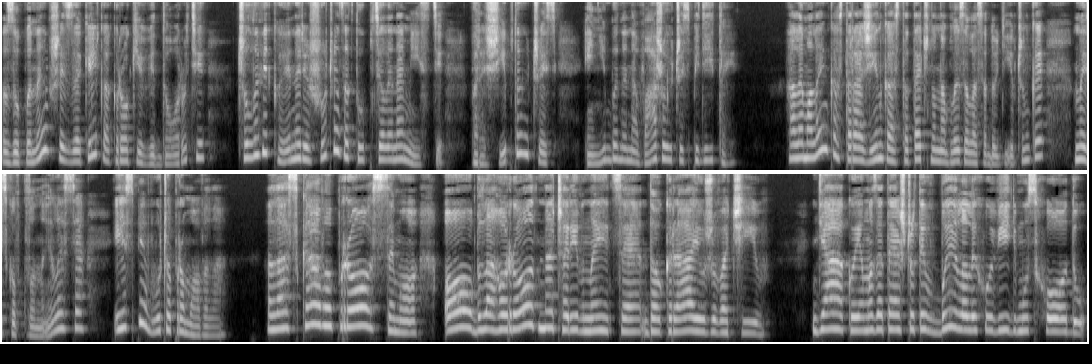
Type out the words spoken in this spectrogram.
Зупинившись за кілька кроків від Дороті, чоловіки нерішуче затупцяли на місці, перешіптуючись і ніби не наважуючись підійти. Але маленька стара жінка остатечно наблизилася до дівчинки, низько вклонилася і співучо промовила Ласкаво просимо, о благородна чарівнице, до краю жувачів. Дякуємо за те, що ти вбила лиху відьму сходу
